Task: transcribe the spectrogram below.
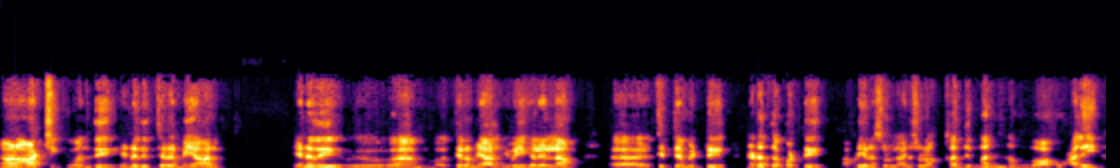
நான் ஆட்சிக்கு வந்து எனது திறமையால் எனது திறமையால் இவைகள் எல்லாம் திட்டமிட்டு நடத்தப்பட்டு அப்படியெல்லாம் சொல்லலாம் என்ன சொல்லலாம் கது மன் அல்லாஹு அலைனா.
